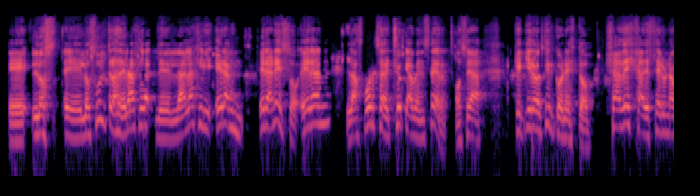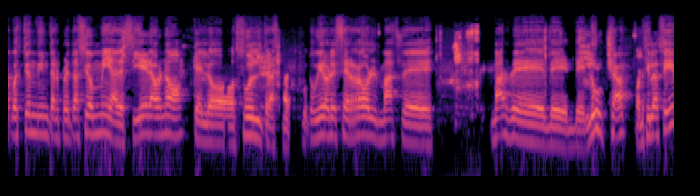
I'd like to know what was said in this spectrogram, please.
eh, los, los ultras de la, de la Lajli eran, eran eso, eran la fuerza de choque a vencer. O sea, ¿Qué quiero decir con esto? Ya deja de ser una cuestión de interpretación mía de si era o no que los ultras tuvieron ese rol más de, más de, de, de, lucha, por decirlo así,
